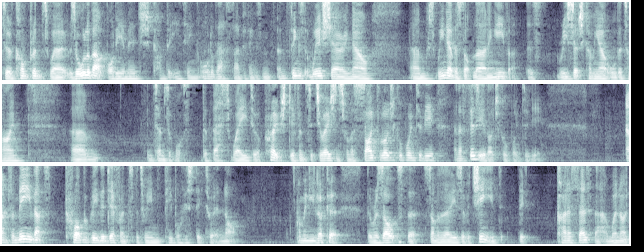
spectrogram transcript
to a conference where it was all about body image, comfort eating, all of that type of things, and, and things that we're sharing now, because um, we never stop learning either. There's research coming out all the time. Um, in terms of what's the best way to approach different situations from a psychological point of view and a physiological point of view. And for me, that's probably the difference between people who stick to it and not. And when you look at the results that some of the ladies have achieved, it kind of says that. And when I,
